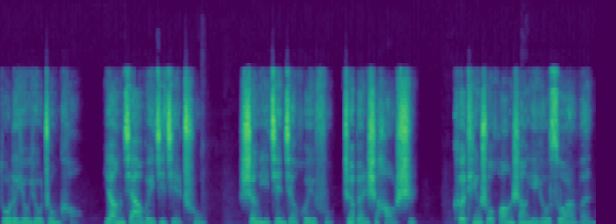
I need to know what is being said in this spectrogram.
堵了悠悠众口，杨家危机解除，生意渐渐恢复，这本是好事。可听说皇上也有所耳闻，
